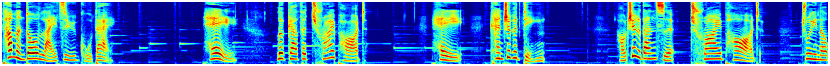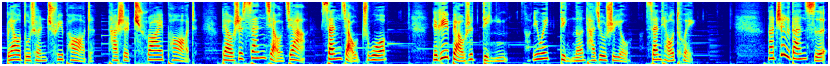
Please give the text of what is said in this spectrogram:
他们都来自于古代。 Hey, look at the tripod. Hey, 看这个顶。好，这个单词 tripod，注意呢，不要读成 tripod，它是 tripod，表示三脚架、三角桌，也可以表示顶，因为顶呢，它就是有三条腿。那这个单词，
